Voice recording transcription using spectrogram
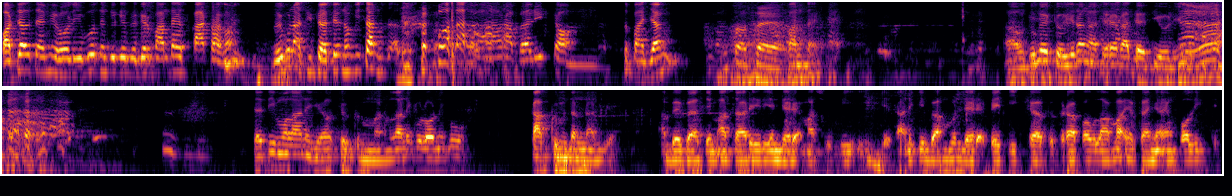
Padahal semi Hollywood yang pikir-pikir pantai sekata kan. Lha iku nak didadekno pisan. Ora bali tok. Sepanjang pantai. Pantai. Ah, untungnya do ireng akhirnya di Hollywood. Jadi mulane ya aja geman, mulane kula niku kagum tenan ya. Ambe Basim Asari riyen derek Mas Umi, ya saniki Mbah Mun derek P3, beberapa ulama ya banyak yang politik.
